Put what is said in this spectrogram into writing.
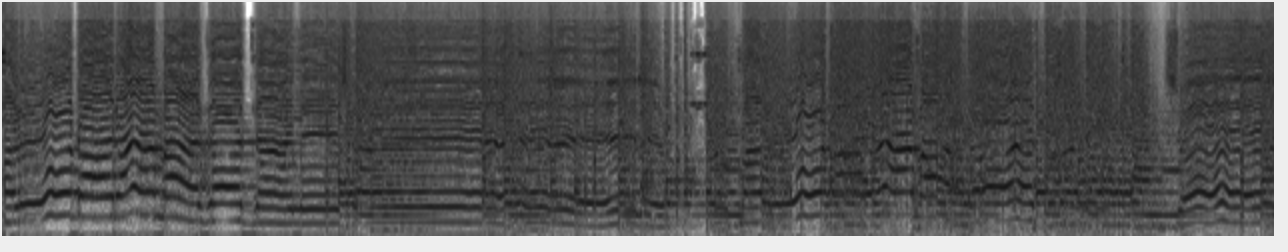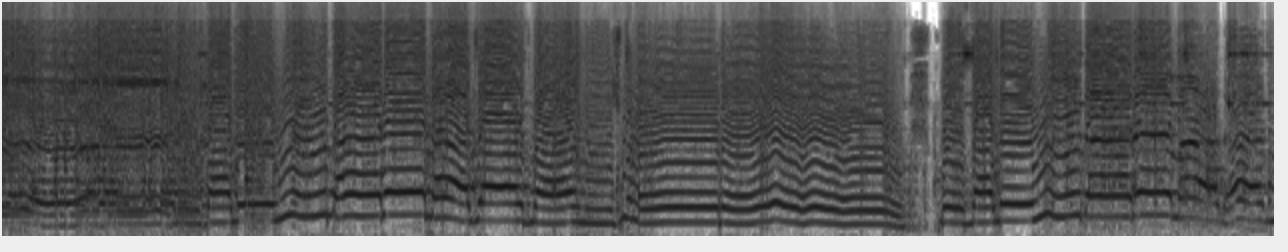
দারা মাজা জানে দারা মাজা জানে গোপাল উদার মাধব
